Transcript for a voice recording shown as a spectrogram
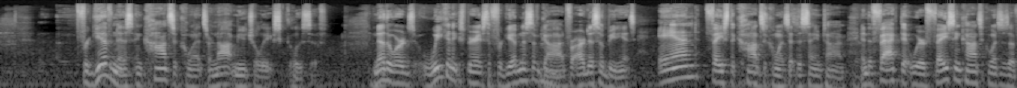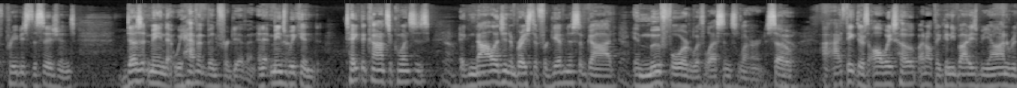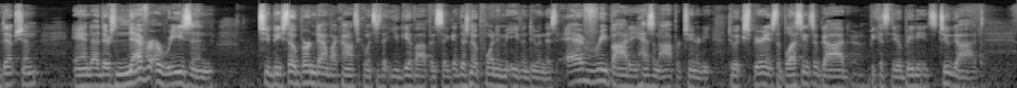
Forgiveness and consequence are not mutually exclusive. In other words, we can experience the forgiveness of God mm-hmm. for our disobedience and face the consequence at the same time. And the fact that we're facing consequences of previous decisions doesn't mean that we haven't been forgiven. And it means we can take the consequences, acknowledge and embrace the forgiveness of God, and move forward with lessons learned. So I think there's always hope. I don't think anybody's beyond redemption. And uh, there's never a reason to be so burdened down by consequences that you give up and say, There's no point in me even doing this. Everybody has an opportunity to experience the blessings of God yeah. because of the obedience to God.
